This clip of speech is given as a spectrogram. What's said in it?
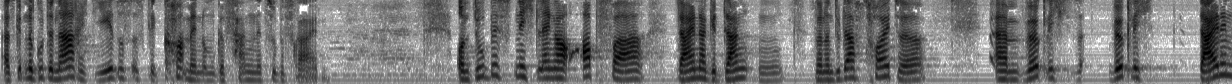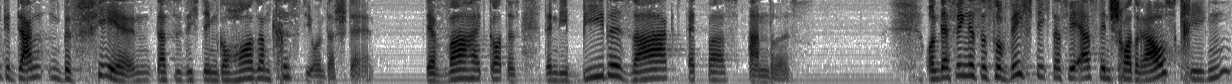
es gibt eine gute Nachricht. Jesus ist gekommen, um Gefangene zu befreien. Und du bist nicht länger Opfer deiner Gedanken, sondern du darfst heute ähm, wirklich, wirklich deinen Gedanken befehlen, dass sie sich dem Gehorsam Christi unterstellen der Wahrheit Gottes. Denn die Bibel sagt etwas anderes. Und deswegen ist es so wichtig, dass wir erst den Schrott rauskriegen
